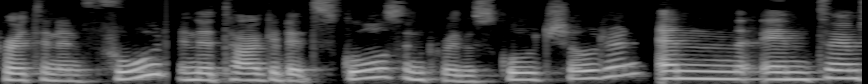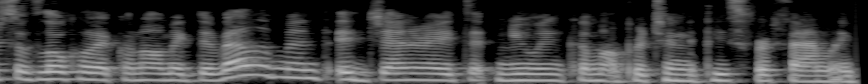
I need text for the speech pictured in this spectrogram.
pertinent food in the targeted schools and for the school children. And in terms of local economic development, it generated new income opportunities for family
